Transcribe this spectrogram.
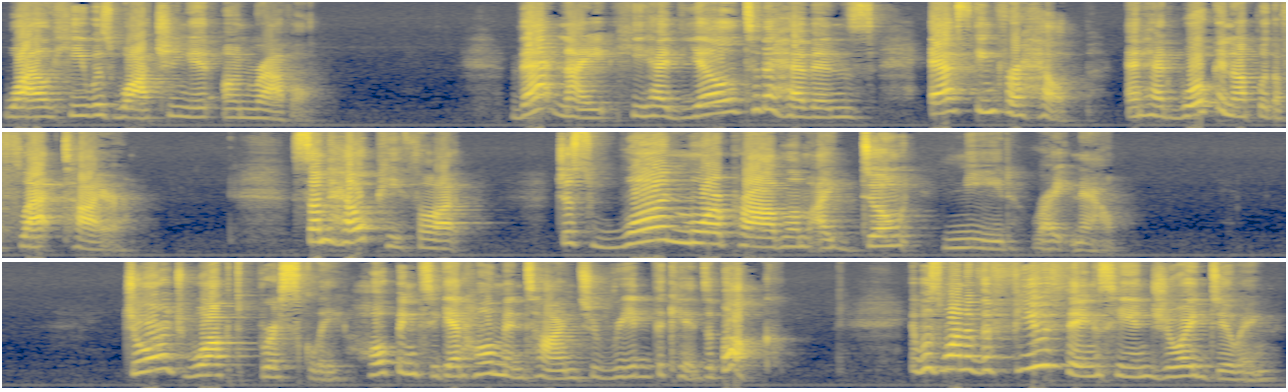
while he was watching it unravel. That night, he had yelled to the heavens, asking for help, and had woken up with a flat tire. Some help, he thought. Just one more problem I don't need right now. George walked briskly, hoping to get home in time to read the kids a book. It was one of the few things he enjoyed doing,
